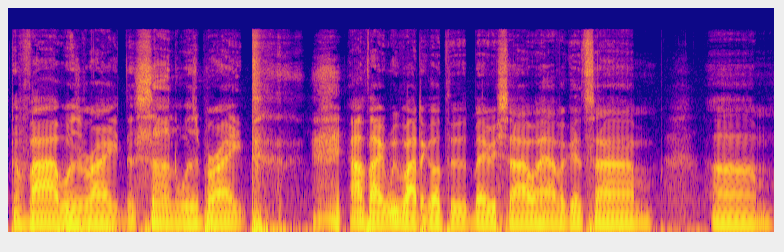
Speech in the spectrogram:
The vibe was right. The sun was bright. I was like, we about to go through the baby shower, have a good time. Um,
